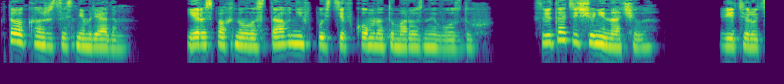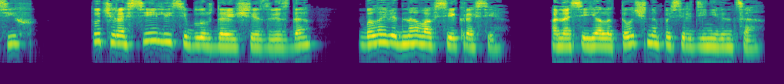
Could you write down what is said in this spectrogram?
кто окажется с ним рядом. Я распахнула ставни, впустив в комнату морозный воздух. Светать еще не начало. Ветер утих, тучи рассеялись, и блуждающая звезда была видна во всей красе. Она сияла точно посередине венца.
